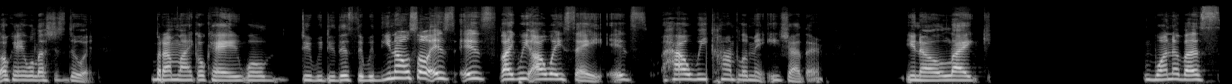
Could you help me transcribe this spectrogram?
okay, well let's just do it. But I'm like, okay, well, did we do this? Did we you know, so it's it's like we always say, it's how we complement each other. You know, like one of us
